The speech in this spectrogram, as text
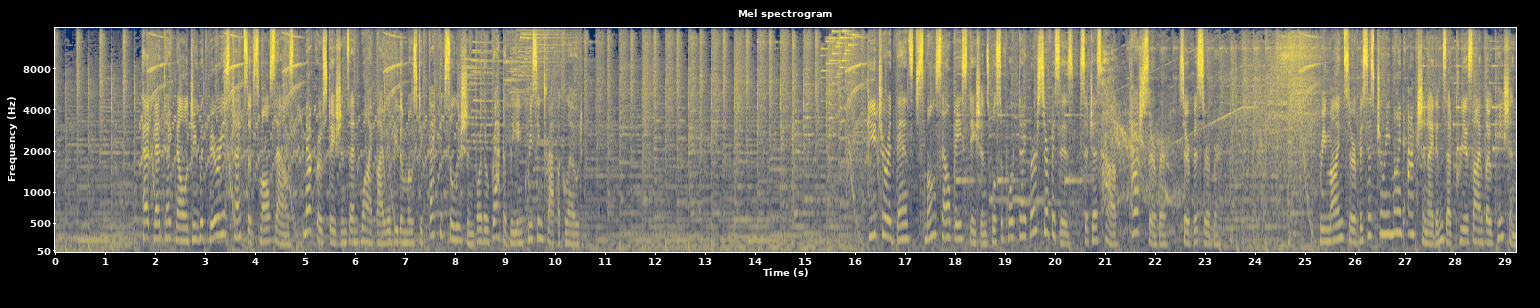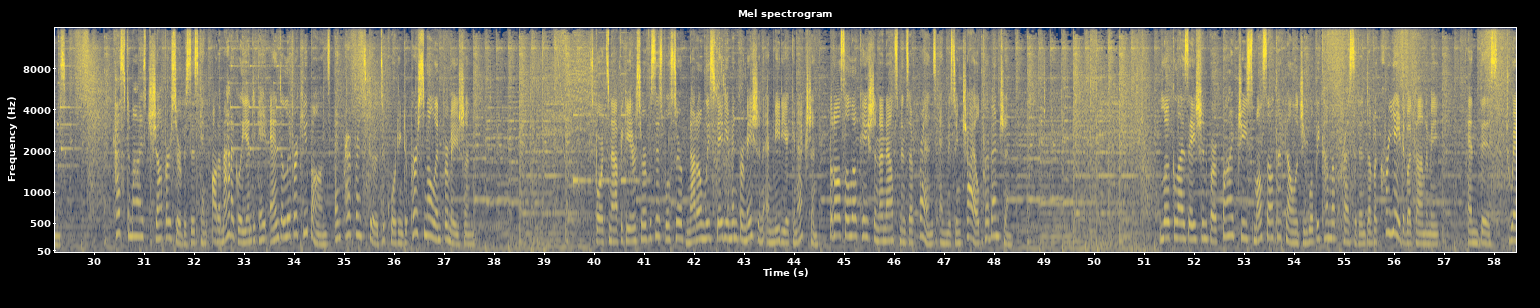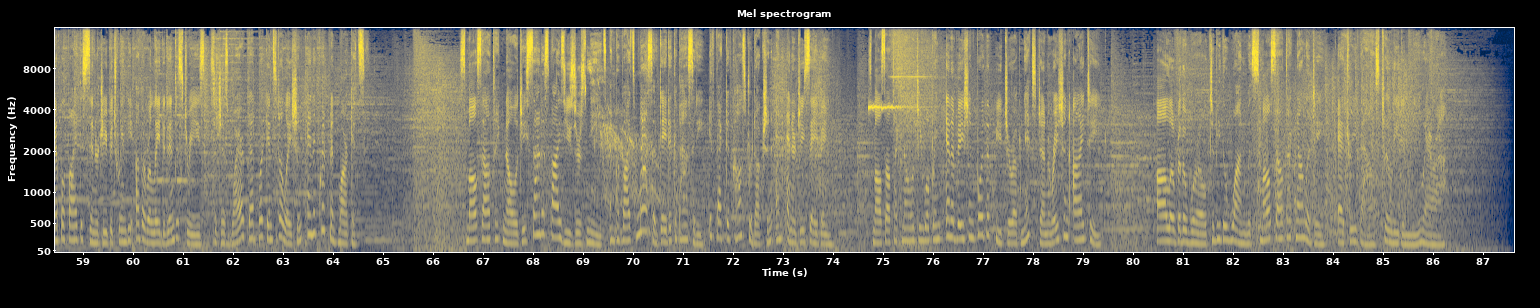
HetNet technology with various types of small cells, macro stations, and Wi-Fi will be the most effective solution for the rapidly increasing traffic load. Future advanced small cell base stations will support diverse services such as hub, cache server, service server. Remind services to remind action items at pre-assigned locations. Customized shopper services can automatically indicate and deliver coupons and preference goods according to personal information. Sports Navigator services will serve not only stadium information and media connection, but also location announcements of friends and missing child prevention. Localization for 5G small cell technology will become a precedent of a creative economy. And this to amplify the synergy between the other related industries, such as wired network installation and equipment markets. Small cell technology satisfies users' needs and provides massive data capacity, effective cost reduction, and energy saving. Small cell technology will bring innovation for the future of next generation IT all over the world to be the one with small cell technology, Etri vows to lead a new era.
